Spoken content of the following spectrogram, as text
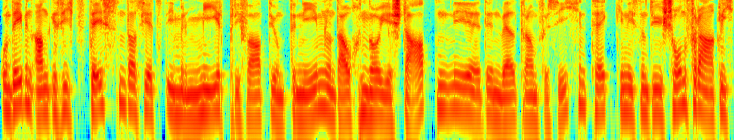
Und eben angesichts dessen, dass jetzt immer mehr private Unternehmen und auch neue Staaten äh, den Weltraum für sich entdecken, ist natürlich schon fraglich,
